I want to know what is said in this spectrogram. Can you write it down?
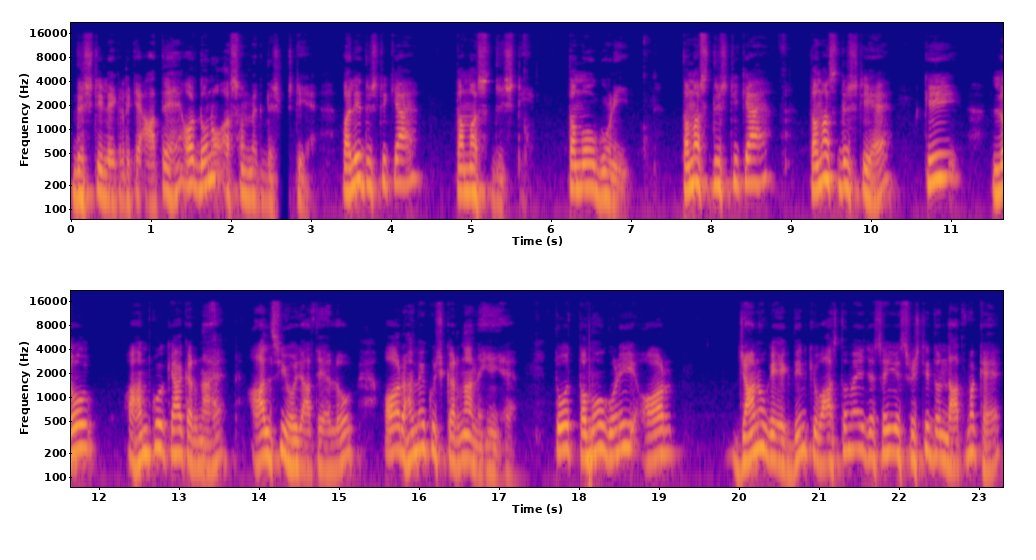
दृष्टि लेकर के आते हैं और दोनों असम्यक दृष्टि है। पहली दृष्टि क्या है? तमस दृष्टि, तमोगुणी। तमस दृष्टि क्या है? तमस दृष्टि है कि लोग, हमको क्या करना है? आलसी हो जाते हैं लोग और हमें कुछ करना नहीं है। तो तमोगुणी और जानोगे एक दिन कि वास्तव में जैसे ये सृष्टि द्वंदात्मक है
